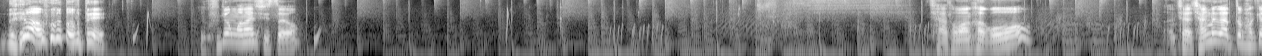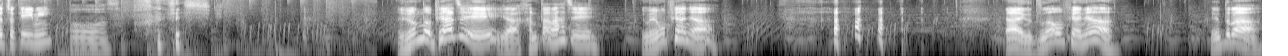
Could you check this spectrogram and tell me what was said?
내가 아무것도 못해. 구경만 할 수 있어요 자 도망가고. 자 장르가 또 바뀌었죠 게임이? 어. 씨. 이 정도 피하지. 야 간단하지. 왜 못 피하냐? 야 이거 누가 못 피하냐? 얘들아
